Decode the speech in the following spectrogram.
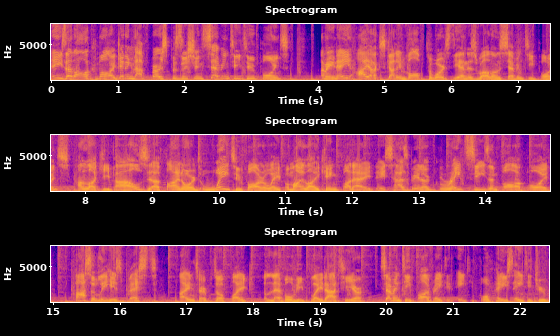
AZ Alkmaar getting that first position, 72 points. I mean, Ajax got involved towards the end as well on 70 points. Unlucky pals. Uh, Feyenoord way too far away for my liking. But hey, this has been a great season for our boy possibly his best uh, in terms of like the level he played at here. 75 rated, 84 pace, 82,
